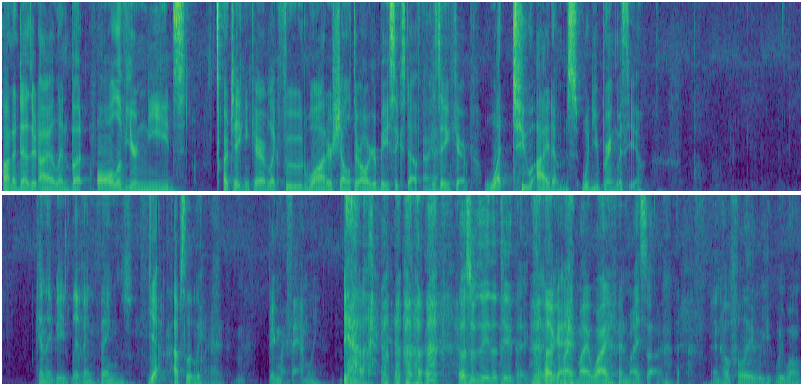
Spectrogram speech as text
on a desert island, but all of your needs are taken care of, like food, water, shelter, all your basic stuff Okay. is taken care of. What two items would you bring with you? Can they be living things? Yeah, absolutely. Right. Bring my family. Yeah. Those would be the two things. Bring Okay. My, my wife and my son, and hopefully we, we won't,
